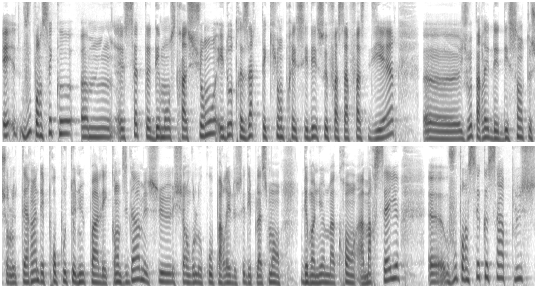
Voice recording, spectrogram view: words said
Et vous pensez que euh, cette démonstration et d'autres actes qui ont précédé ce face-à-face d'hier, euh, je veux parler des descentes sur le terrain, des propos tenus par les candidats, M. Changoloko parlait de ce déplacement d'Emmanuel Macron à Marseille, euh, vous pensez que ça a plus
